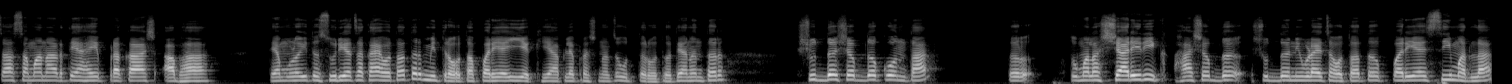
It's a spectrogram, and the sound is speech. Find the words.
चा समानार्थी आहे प्रकाश आभा. त्यामुळं इथं सूर्याचा काय होता तर मित्र होता पर्यायी एक हे आपल्या प्रश्नाचं उत्तर होतं. त्यानंतर शुद्ध शब्द कोणता? तर तुम्हाला शारीरिक हा शब्द शुद्ध निवडायचा होता तर पर्याय सीमधला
